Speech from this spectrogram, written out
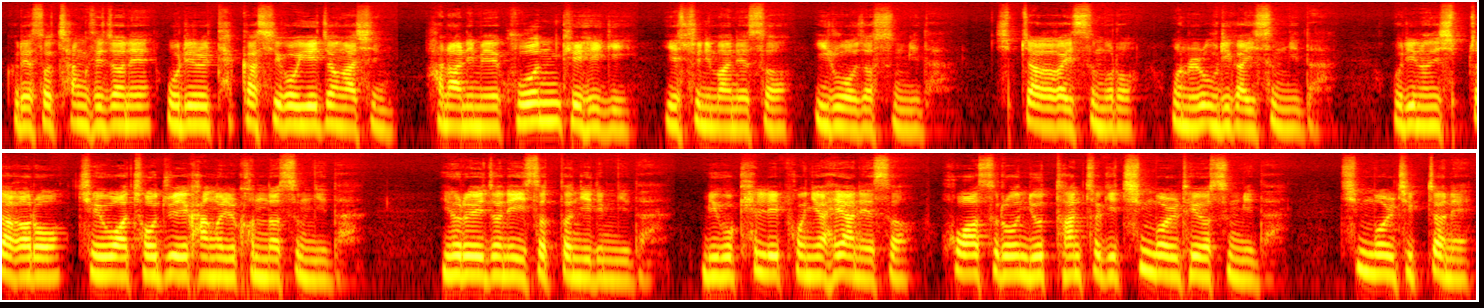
그래서 창세전에 우리를 택하시고 예정하신 하나님의 구원 계획이 예수님 안에서 이루어졌습니다. 십자가가 있으므로 오늘 우리가 있습니다. 우리는 십자가로 죄와 저주의 강을 건넜습니다. 여러 해 전에 있었던 일입니다. 미국 캘리포니아 해안에서 호화스러운 요트 한 척이 침몰되었습니다. 침몰 직전에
